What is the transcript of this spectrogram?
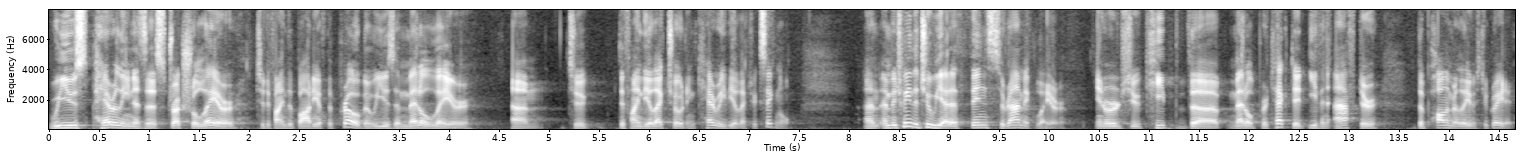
We use parylene as a structural layer to define the body of the probe, and we use a metal layer um, to define the electrode and carry the electric signal. Um, and between the two, we had a thin ceramic layer in order to keep the metal protected even after the polymer layer is degraded.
